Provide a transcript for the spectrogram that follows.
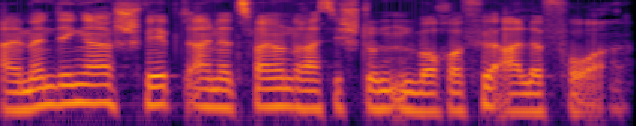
Almendinger schwebt eine 32-Stunden-Woche für alle vor.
